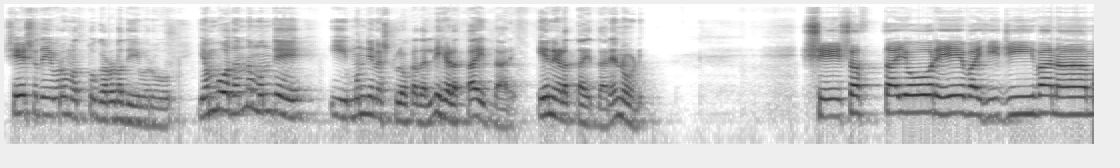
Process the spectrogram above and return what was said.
ಶೇಷದೇವರು ಮತ್ತು ಗರುಡದೇವರು ಎಂಬುದನ್ನು ಮುಂದೆ ಈ ಮುಂದಿನ ಶ್ಲೋಕದಲ್ಲಿ ಹೇಳುತ್ತಾ ಇದ್ದಾರೆ. ಏನು ಹೇಳುತ್ತಾ ಇದ್ದಾರೆ ನೋಡಿ. शेषस्तयोरेव हि जीवनाम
